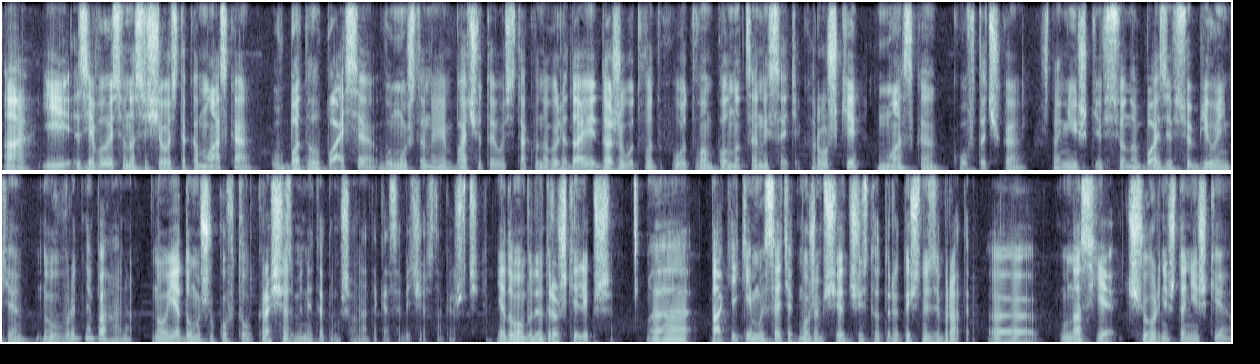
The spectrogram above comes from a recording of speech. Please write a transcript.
а, і з'явилась у нас ще ось така маска в Battle Pass. Ви можете неї бачити, ось так вона виглядає. І навіть от, от, от вам повноцінний сетік. Рожки, маска, кофточка, штанішки, все на базі, все біленьке. Ну, вроді непогано. Ну, я думаю, що кофту краще змінити, тому що вона така собі, чесно кажучи. Я думаю, буде трошки ліпше. Е, так, який ми сетік можемо ще чисто теоретично зібрати? Е, у нас є чорні штанішки.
